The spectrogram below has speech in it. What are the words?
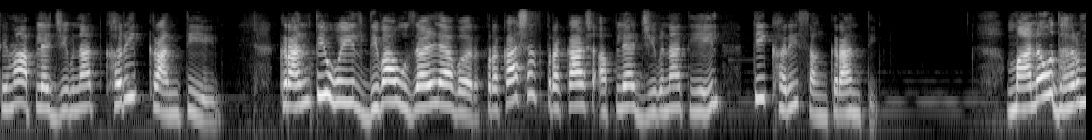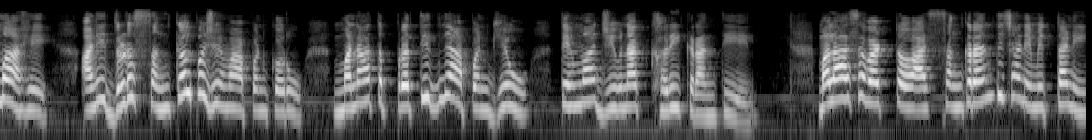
तेव्हा आपल्या जीवनात खरी क्रांती येईल. क्रांती होईल दिवा उजळल्यावर प्रकाशच प्रकाश आपल्या जीवनात येईल ती खरी संक्रांती. मानव धर्म आहे आणि दृढ संकल्प जेव्हा आपण करू मनात प्रतिज्ञा आपण घेऊ तेव्हा जीवनात खरी क्रांती येईल. मला असं वाटतं आज संक्रांतीच्या निमित्ताने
